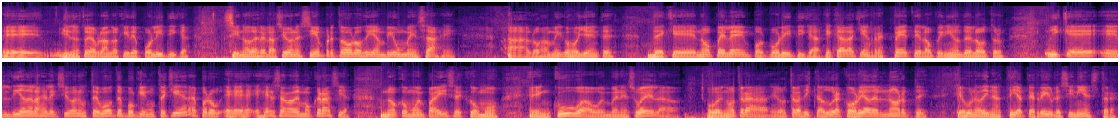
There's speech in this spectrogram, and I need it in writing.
eh, y no estoy hablando aquí de política, sino de relaciones. Siempre todos los días envío un mensaje a los amigos oyentes de que no peleen por política, que cada quien respete la opinión del otro y que el día de las elecciones usted vote por quien usted quiera, pero ejerza la democracia, no como en países como en Cuba o en Venezuela o en, otra, en otras dictaduras, Corea del Norte, que es una dinastía terrible, siniestra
